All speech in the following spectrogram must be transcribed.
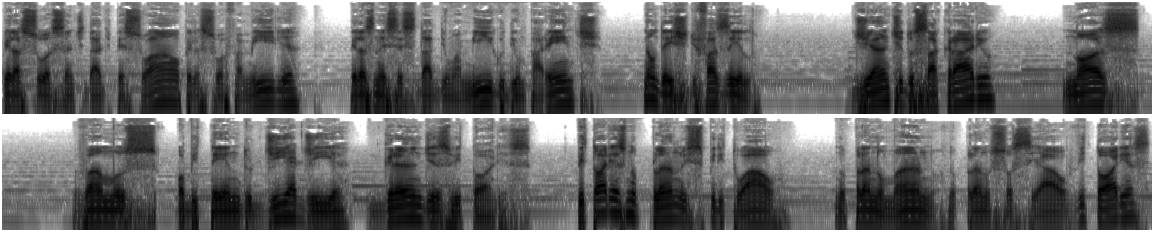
Pela sua santidade pessoal, pela sua família, pelas necessidades de um amigo, de um parente? Não deixe de fazê-lo. Diante do sacrário, nós vamos obtendo dia a dia grandes vitórias. Vitórias no plano espiritual, no plano humano, no plano social, vitórias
